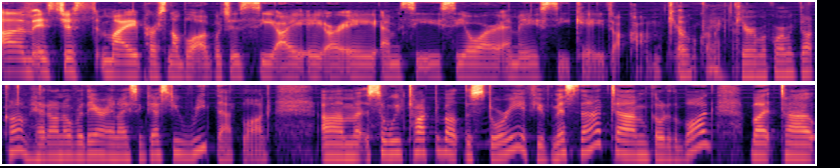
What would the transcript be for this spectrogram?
Um, it's just my personal blog, which is C I A R A M C C O R M A C K dot com. Kara Okay, McCormack. dot com. Head on over there, and I suggest you read that blog. Um, so we've talked about the story. If you've missed that, um, go to the blog. But uh,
